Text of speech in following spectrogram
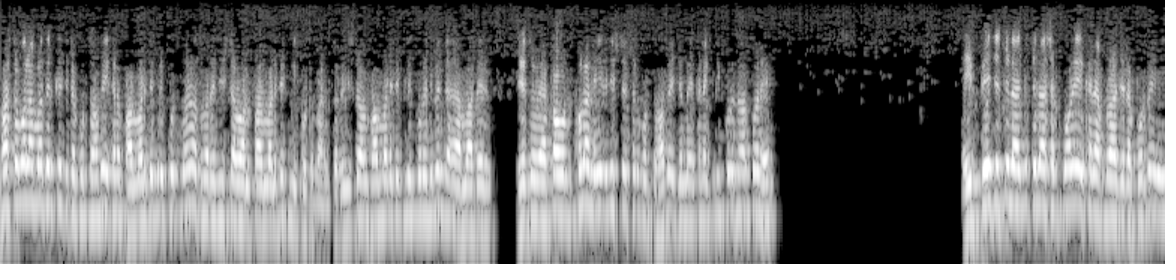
ফার্স্ট অফ অল আমাদেরকে যেটা করতে হবে, এখানে ফার্ম মানিতে ক্লিক করতে পারেন অথবা রেজিস্টার ওয়ান ফার্ম মানিতে ক্লিক করতে পারেন। তো রেজিস্টার ওয়ান ফার্ম মানিতে ক্লিক করে দিবেন আমাদের যেহেতু অ্যাকাউন্ট খোলা নেই রেজিস্ট্রেশন করতে হবে, এই জন্য এখানে ক্লিক করে দেওয়ার পরে এই পেজে চলে আসবে চলে আসার পরে এখানে আপনারা যেটা করবে এই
